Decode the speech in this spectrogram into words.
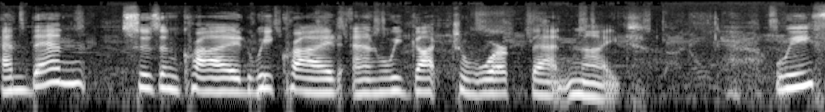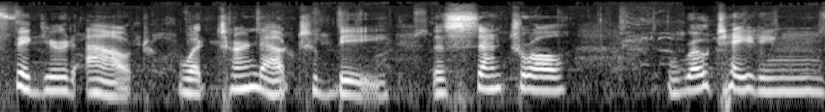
And then Susan cried, we cried, and we got to work that night. We figured out what turned out to be the central rotating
